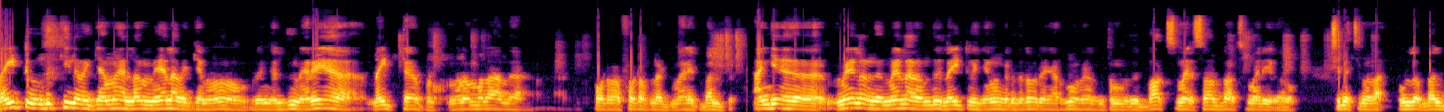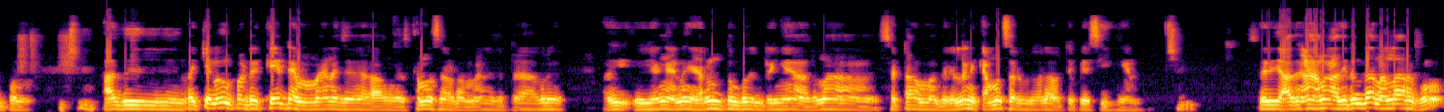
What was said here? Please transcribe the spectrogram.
லைட்டு வந்து கீழே வைக்காம எல்லாம் மேலே வைக்கணும் அப்படின்னு சொல்லிட்டு நிறைய லைட் தேவைப்படும். நம்மளாம் அந்த போடுற ஃபோட்டோ பிளட் மாதிரி பல்ப் அங்கே மேலே அந்த மேலே வந்து லைட் வைக்கணும் கிட்டத்தட்ட ஒரு இரநூறு இரநூத்தம்பது பாக்ஸ் மாதிரி ஷார்ட் பாக்ஸ் மாதிரி வரும். சின்ன சின்னதாக உள்ள பல்ப் பண்ணும் அது வைக்கணும் பட் கேட்டேன் மேனேஜர் அவங்க கமல் சாரோட மேனேஜர்கிட்ட அவர் ஏங்க என்ன இரநூத்தம்பதுன்றீங்க? அதெல்லாம் செட் ஆகாமல் தெரியல நீ கமல் சார் வருவார் அவர்கிட்ட பேசிக்கீங்கன்னு சரி. சரி அது ஆனால் அது இருந்தால் நல்லா இருக்கும்.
